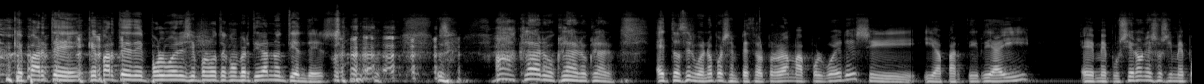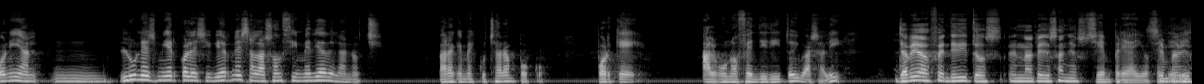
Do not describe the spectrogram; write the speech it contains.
¿Qué parte, ¿Qué parte de polvo eres y polvo te convertirás? No entiendes. ah, claro, claro, claro. Entonces, bueno, pues empezó el programa Polvo Eres y, y a partir de ahí eh, me pusieron eso, sí me ponían mm, lunes, miércoles y viernes a las once y media de la noche para que me escucharan poco, porque algún ofendidito iba a salir. ¿Ya había ofendiditos en aquellos años? Siempre hay Siempre hay.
